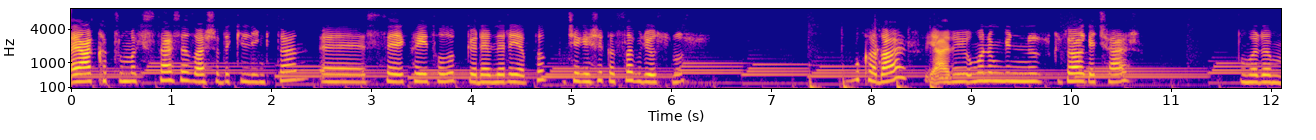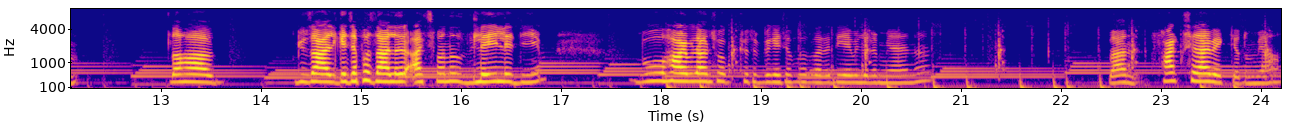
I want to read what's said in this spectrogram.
eğer katılmak isterseniz aşağıdaki linkten e, kayıt olup görevleri yapıp çekilişe katılabiliyorsunuz. Bu kadar. Yani umarım gününüz güzel geçer. Umarım daha güzel gece pazarları açmanız dileğiyle diyeyim. Bu harbiden çok kötü bir gece pazarı diyebilirim yani. Ben farklı şeyler bekliyordum ya.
